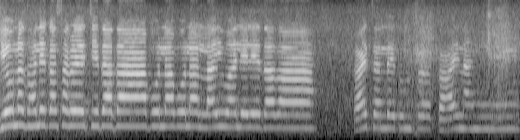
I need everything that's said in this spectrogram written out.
जेवण झाले का सगळ्याचे दादा? बोला बोला. लाईव्ह आलेले दादा. काय चाललंय तुमचं? काय नाही.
